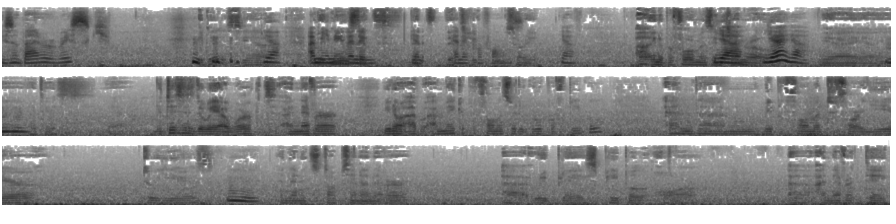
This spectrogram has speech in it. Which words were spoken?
Isn't that a risk? it is, yeah. Yeah. I it mean, even in, in any performance. Sorry. Yeah. Ah, in a performance in yeah. general. Yeah. Yeah. Yeah, yeah, yeah. Mhm. It is. Yeah. But this is the way I worked. I never, you know, I, I make a performance with a group of people, and um, we perform it for a year, two years, Mm-hmm. and then it stops, and I never uh, replace people or uh, I never take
